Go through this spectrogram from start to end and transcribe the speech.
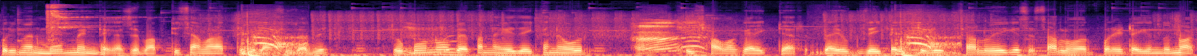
পরিমাণ মুভমেন্ট দেখাচ্ছে ভাবতেছে আমার হাত থেকে বাঁচতে যাবে। তো কোনো ব্যাপার না গাইজ এখানে ওর এই ছাওয়া ক্যারেক্টার যাই হোক যেই ক্যারেক্টার চালু হয়ে গেছে চালু হওয়ার পর এটা কিন্তু not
